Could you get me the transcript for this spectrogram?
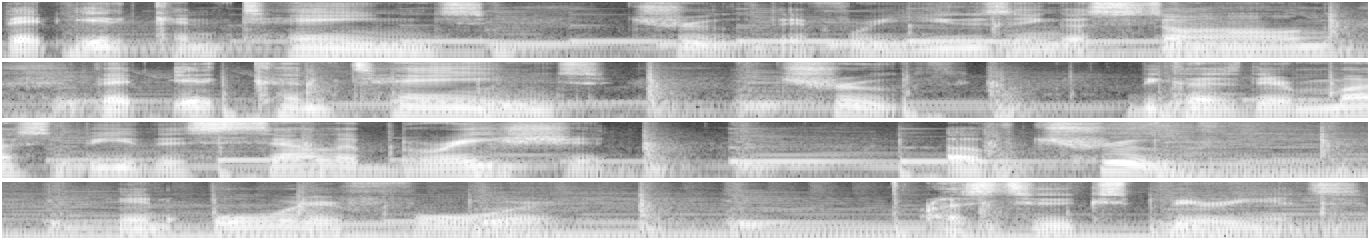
that it contains truth. If we're using a song, that it contains truth. Because there must be the celebration of truth in order for us to experience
